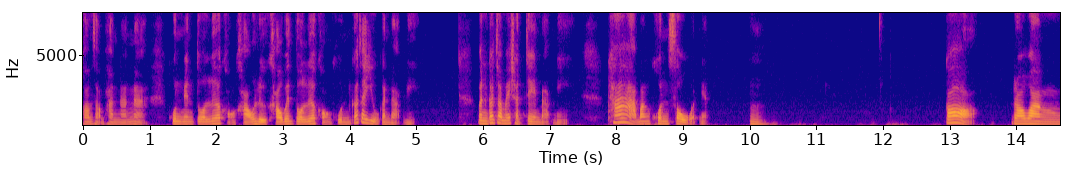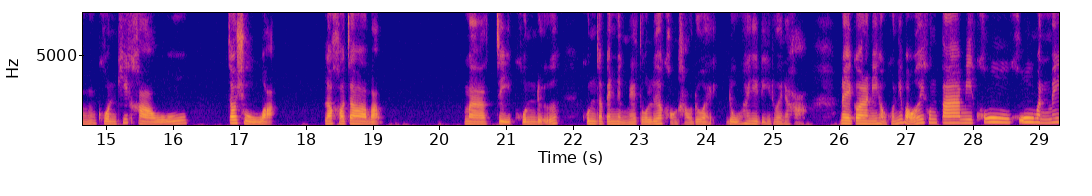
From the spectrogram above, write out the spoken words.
ความสัมพันธ์นั้นน่ะ คุณเป็นตัวเลือกของเขา หรือเขาเป็นตัวเลือกของคุณก็จะอยู่กันแบบนี้ มันก็จะไม่ชัดเจนแบบนี้ ถ้าบางคนโสดเนี่ย อืม ก็ระวังคนที่เขาเจ้าชู้อะ แล้วเขาจะแบบมาจีบคุณหรือคุณจะเป็นหนึ่งในตัวเลือกของเขาด้วย ดูให้ดีๆด้วยนะคะ ในกรณีของคนที่บอกเฮ้ยคุณตามีคู่คู่มันไม่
